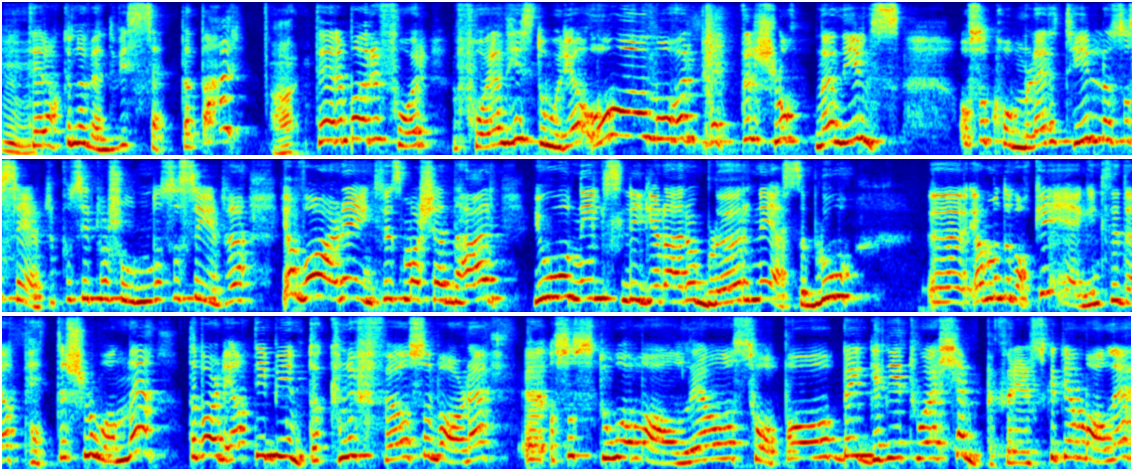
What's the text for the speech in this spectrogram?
Dere har ikke nødvendigvis sett dette her. Nei. Dere bare får, får en historie 'Å, nå har Petter slått ned Nils'. Og så kommer dere til, og så ser dere på situasjonen, og så sier dere 'Ja, hva er det egentlig som har skjedd her?' 'Jo, Nils ligger der og blør neseblod'. Eh, ja, men det var ikke egentlig det at Petter slo han ned. Det var det at de begynte å knuffe, og så var det eh, Og så sto Amalie og så på, og begge de to er kjempeforelsket i Amalie,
